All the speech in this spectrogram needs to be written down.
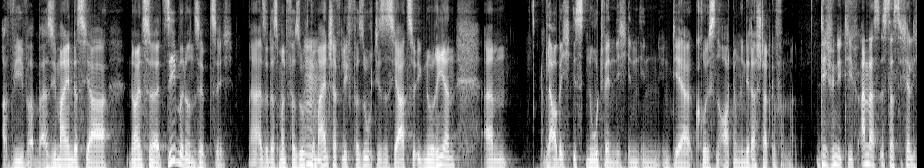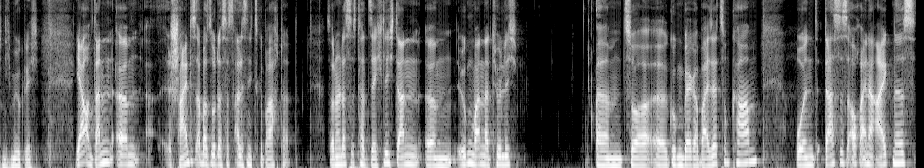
ah, wie, Sie meinen das Jahr 1977? Also, dass man versucht, mhm. gemeinschaftlich versucht, dieses Jahr zu ignorieren, ähm, glaube ich, ist notwendig in, in, in der Größenordnung, in der das stattgefunden hat. Definitiv. Anders ist das sicherlich nicht möglich. Ja, und dann ähm, scheint es aber so, dass das alles nichts gebracht hat. Sondern dass es tatsächlich dann ähm, irgendwann natürlich ähm, zur äh, Guggenberger Beisetzung kam. Und das ist auch ein Ereignis,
